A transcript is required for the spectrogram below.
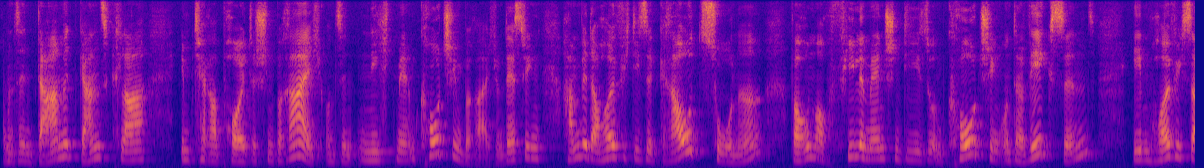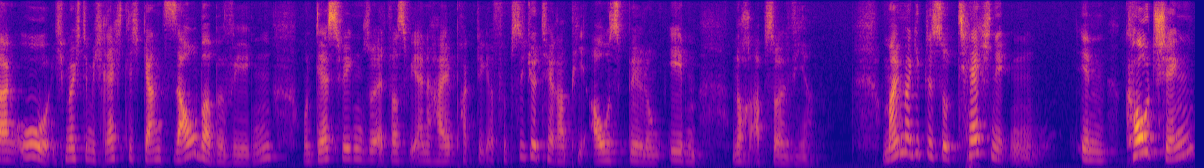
und sind damit ganz klar im therapeutischen Bereich und sind nicht mehr im Coaching-Bereich. Und deswegen haben wir da häufig diese Grauzone, warum auch viele Menschen, die so im Coaching unterwegs sind, eben häufig sagen, oh, ich möchte mich rechtlich ganz sauber bewegen und deswegen so etwas wie eine Heilpraktiker für Psychotherapie-Ausbildung eben noch absolvieren. Und manchmal gibt es so Techniken im Coaching,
